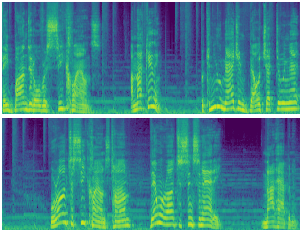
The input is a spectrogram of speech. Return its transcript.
They bonded over sea clowns. I'm not kidding. But can you imagine Belichick doing that? We're on to sea clowns, Tom. Then we're on to Cincinnati. Not happening.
